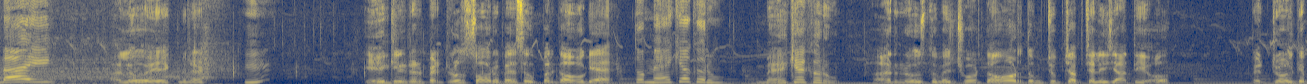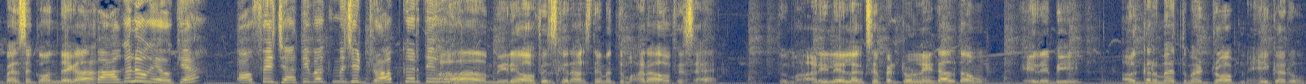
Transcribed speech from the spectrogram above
बाय। हेलो एक मिनट। हम्म? एक लीटर पेट्रोल सौ रुपए से ऊपर का हो गया है। तो मैं क्या करूँ? मैं क्या करूँ? हर रोज तुम्हें छोड़ता हूँ और तुम चुपचाप चली जाती हो। पेट्रोल के पैसे कौन देगा? पागल हो गए हो क्या? ऑफ़िस जाते वक्त मुझे ड्रॉप करते हो? हाँ मेरे ऑफ़िस के रास्ते में तुम्हारा ऑफ़िस है। तुम्हारे लिए अलग से पेट्रोल नहीं डालता हूँ। फिर भी अगर मैं तुम्हें ड्रॉप नहीं करूँ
